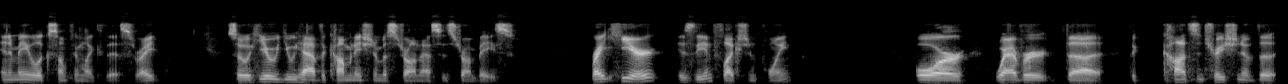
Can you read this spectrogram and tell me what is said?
and it may look something like this, right? So here you have the combination of a strong acid, strong base. Right here is the inflection point, or wherever the, the concentration of the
